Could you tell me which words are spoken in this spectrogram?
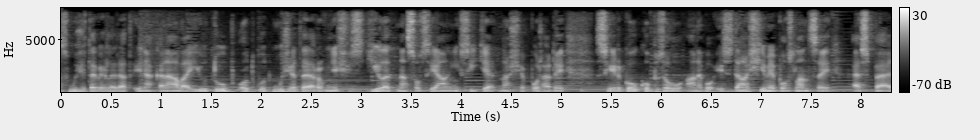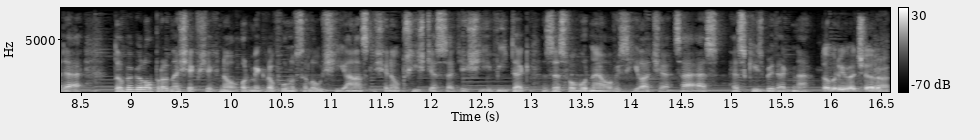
nás můžete vyhledat i na kanále YouTube, odkud můžete rovněž sdílet na sociálních sítě naše pořady s Jirkou Kobzou anebo i s dalšími poslanci SPD. To by bylo pro dnešek všechno, od mikrofonu se loučí a naslyšenou příště se těší Vítek ze svobodného vysílače CS. Hezký zbytek dne. Dobrý večer.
